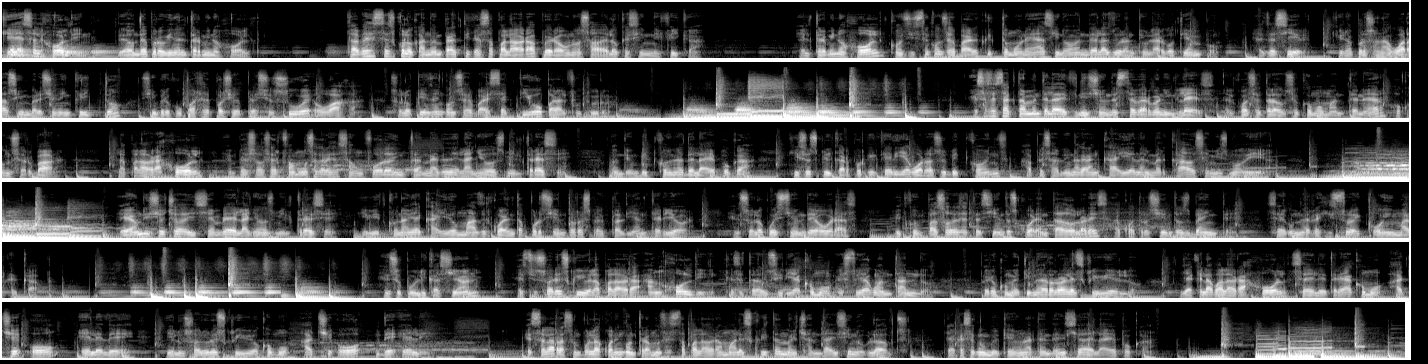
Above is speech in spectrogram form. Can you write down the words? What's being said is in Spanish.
¿Qué es el holding? ¿De dónde proviene el término hold? Tal vez estés colocando en práctica esta palabra, pero aún no sabes lo que significa. El término hold consiste en conservar criptomonedas y no venderlas durante un largo tiempo. Es decir, que una persona guarda su inversión en cripto sin preocuparse por si el precio sube o baja, solo piensa en conservar este activo para el futuro. Esa es exactamente la definición de este verbo en inglés, el cual se traduce como mantener o conservar. La palabra hold empezó a ser famosa gracias a un foro de internet en el año 2013, donde un bitcoiner de la época quiso explicar por qué quería guardar sus bitcoins a pesar de una gran caída en el mercado ese mismo día. Era un 18 de diciembre del año 2013 y Bitcoin había caído más del 40% respecto al día anterior. En solo cuestión de horas, Bitcoin pasó de 740 dólares a 420, según el registro de CoinMarketCap. En su publicación, este usuario escribió la palabra unholding, que se traduciría como estoy aguantando, pero cometió un error al escribirlo, ya que la palabra hold se deletrea como H-O-L-D y el usuario lo escribió como H-O-D-L. Esta es la razón por la cual encontramos esta palabra mal escrita en merchandising o blogs, ya que se convirtió en una tendencia de la época.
